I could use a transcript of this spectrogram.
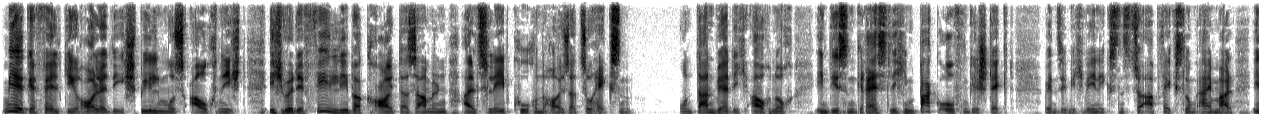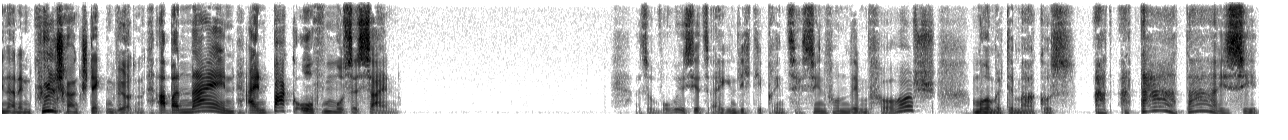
Mir gefällt die Rolle, die ich spielen muss, auch nicht. Ich würde viel lieber Kräuter sammeln, als Lebkuchenhäuser zu hexen. Und dann werde ich auch noch in diesen grässlichen Backofen gesteckt, wenn Sie mich wenigstens zur Abwechslung einmal in einen Kühlschrank stecken würden. Aber nein, ein Backofen muss es sein. Also wo ist jetzt eigentlich die Prinzessin von dem Frosch? murmelte Markus. Ah, ah da, da ist sie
